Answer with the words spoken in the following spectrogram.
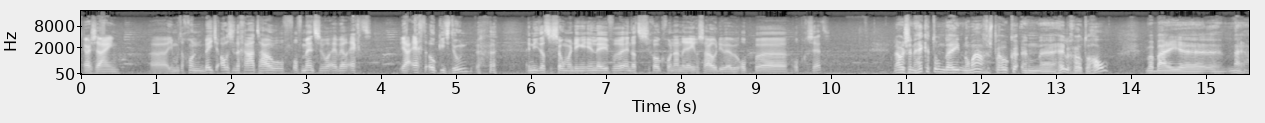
er zijn. Je moet er gewoon een beetje alles in de gaten houden of, of mensen wel, wel echt, ja, echt ook iets doen. en niet dat ze zomaar dingen inleveren en dat ze zich ook gewoon aan de regels houden die we hebben op, eh, opgezet. Nou is een Hackathon Day normaal gesproken een eh, hele grote hal. Waarbij eh, nou ja,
